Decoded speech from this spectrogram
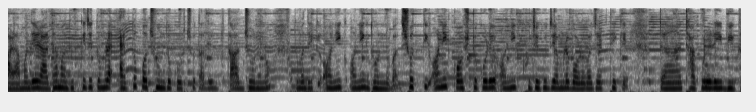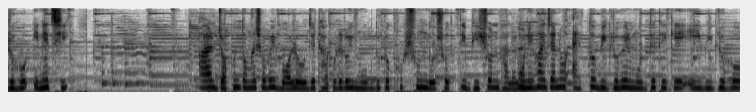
আর আমাদের রাধা মাধবকে যে তোমরা এত পছন্দ করছ, তাদের, তার জন্য তোমাদেরকে অনেক অনেক ধন্যবাদ। সত্যি অনেক কষ্ট করে অনেক খুঁজে খুঁজে আমরা বড়বাজার থেকে ঠাকুরের এই বিগ্রহ এনেছি। আর যখন তোমরা সবাই বলো যে ঠাকুরের ওই মুখ দুটো খুব সুন্দর, সত্যি ভীষণ ভালো মনে হয় যেন এত বিগ্রহের মধ্যে থেকে এই বিগ্রহ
